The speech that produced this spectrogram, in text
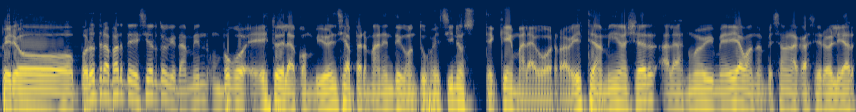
Pero por otra parte es cierto que también un poco esto de la convivencia permanente con tus vecinos te quema la gorra, ¿viste? A mí ayer a las nueve y media cuando empezaron a cacerolear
